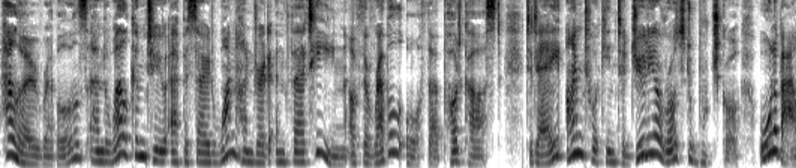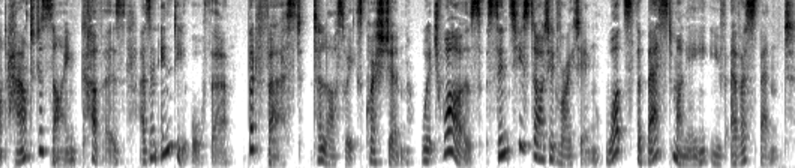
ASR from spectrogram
Hello, Rebels, and welcome to episode 113 of the Rebel Author Podcast. Today, I'm talking to Julia Rozdobudko all about how to design covers as an indie author. But first, to last week's question, which was Since you started writing, what's the best money you've ever spent?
